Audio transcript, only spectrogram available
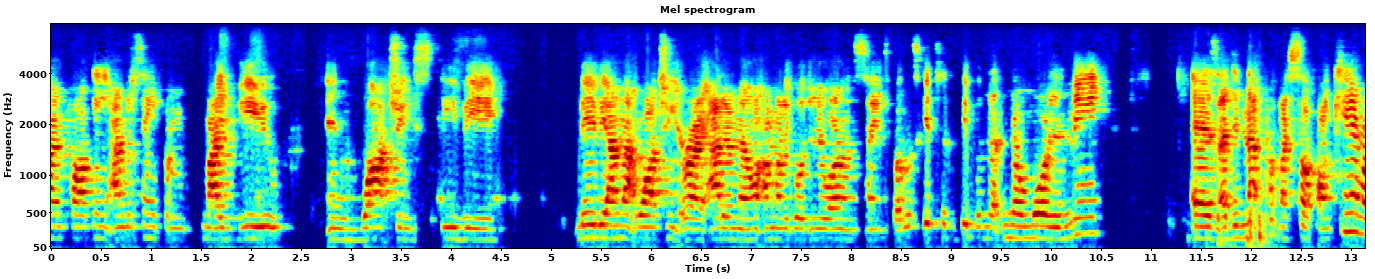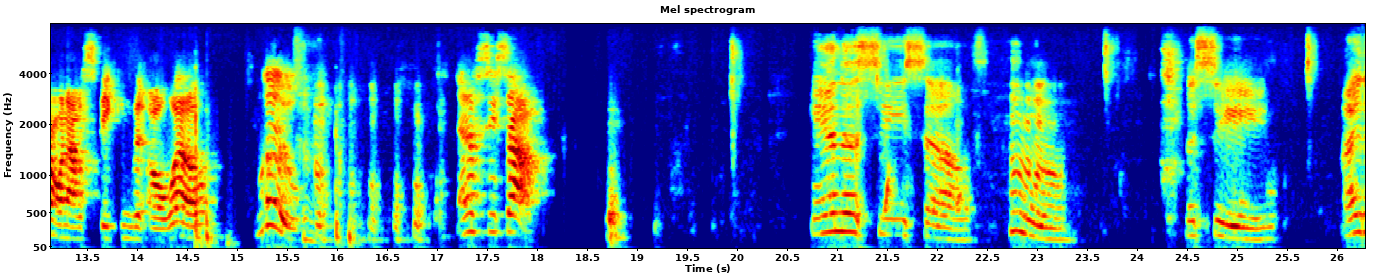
time talking. I'm just saying from my view and watching Stevie. Maybe I'm not watching it right. I don't know. I'm going to go to New Orleans Saints. But let's get to the people that know more than me. As I did not put myself on camera when I was speaking, but oh well. Lou, NFC South. NFC South. Hmm. Let's see. I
